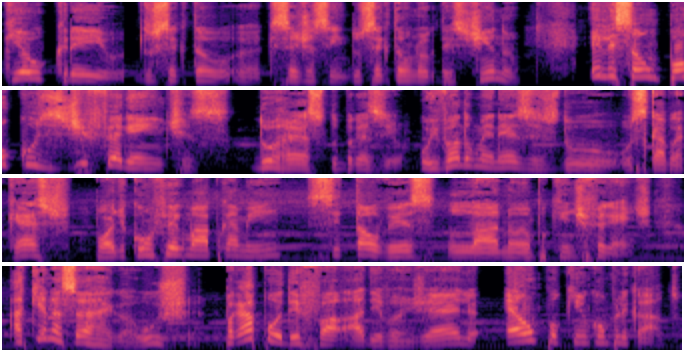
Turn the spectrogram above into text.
que eu creio do sertão, eh, que seja assim, do sertão nordestino, eles são um pouco diferentes do resto do Brasil. O Ivandro Menezes do Os Cabracast pode confirmar para mim se talvez lá não é um pouquinho diferente. Aqui na Serra Gaúcha, para poder falar de evangelho é um pouquinho complicado.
